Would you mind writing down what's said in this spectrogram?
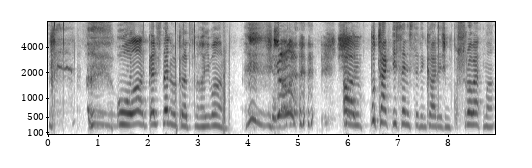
Oha kaç tane ok attın hayvan. ya! Abi bu taktiği sen istedin kardeşim kusura bakma.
